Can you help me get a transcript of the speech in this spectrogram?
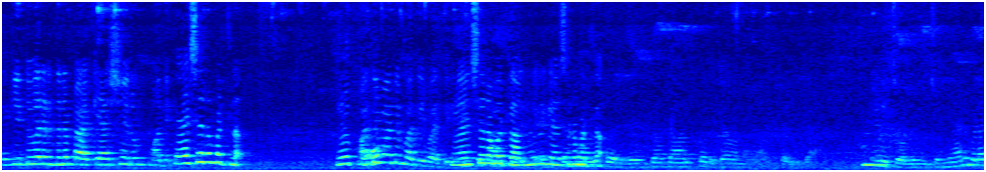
എനിക്ക് ഇതുവരെ എന്തിനാ ക്യാഷ് തരും? മതി. ക്യാഷ് തരാൻ പറ്റില്ല. മതി മതി മതി മതി. ക്യാഷ് തരാൻ പറ്റില്ല. അങ്ങനെ ക്യാഷ് തരാൻ പറ്റില്ല. ഞാനിവിടെ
